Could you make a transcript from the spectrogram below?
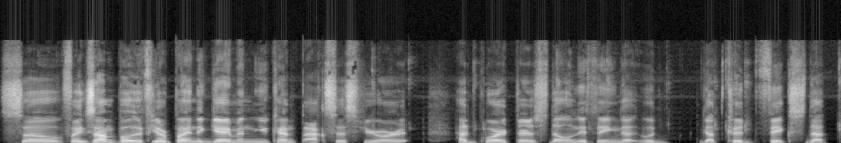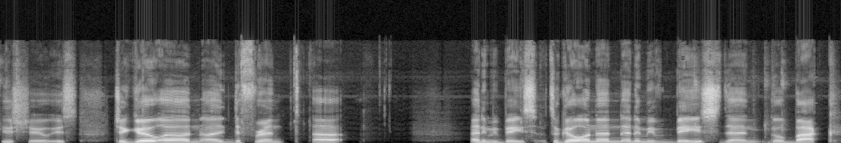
So, for example, if you're playing the game and you can't access your headquarters, the only thing that would that could fix that issue is to go on a different uh, enemy base. To go on an enemy base, then go back.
